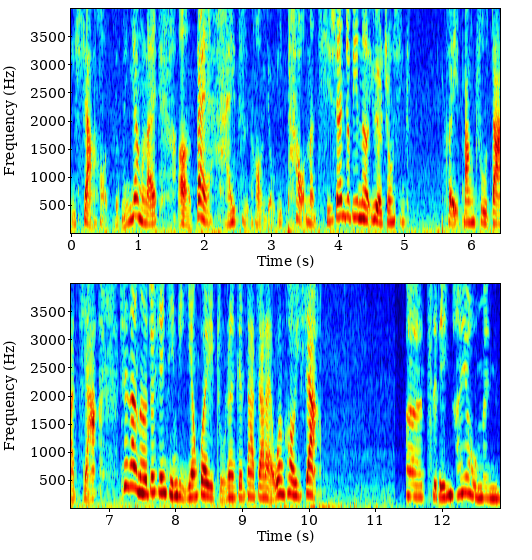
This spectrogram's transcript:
一下，哈，怎么样来呃带孩子，哈，有一套。那岐山这边的育儿中心可以帮助大家。现在呢，就先请李燕慧主任跟大家来问候一下。呃，子琳，还有我们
